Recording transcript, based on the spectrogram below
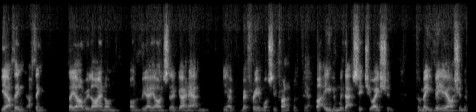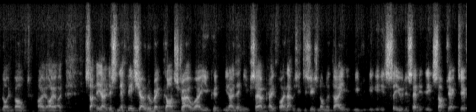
Yeah, I think I think they are relying on on VAR instead of going out and you know, refereeing what's in front of them. Yeah. But even with that situation, for me, VAR shouldn't have got involved. I, I, I so you know, listen, if he showed a red card straight away, you could, you know, then you say, okay, fine, that was his decision on the day. You, you, you would have said it, it's subjective.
